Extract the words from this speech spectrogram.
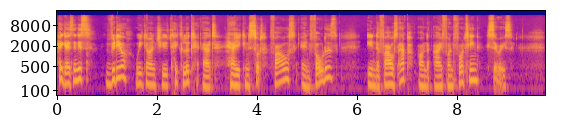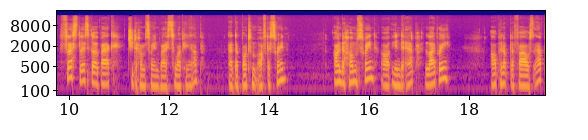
Hey guys, in this video we're going to take a look at how you can sort files and folders in the Files app on the iPhone 14 series. First, let's go back to the home screen by swiping up at the bottom of the screen. On the home screen or in the app library, open up the Files app.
